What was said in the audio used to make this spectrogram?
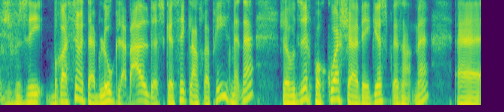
je vous ai brossé un tableau global de ce que c'est que l'entreprise. Maintenant, je vais vous dire pourquoi je suis à Vegas présentement. Euh,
